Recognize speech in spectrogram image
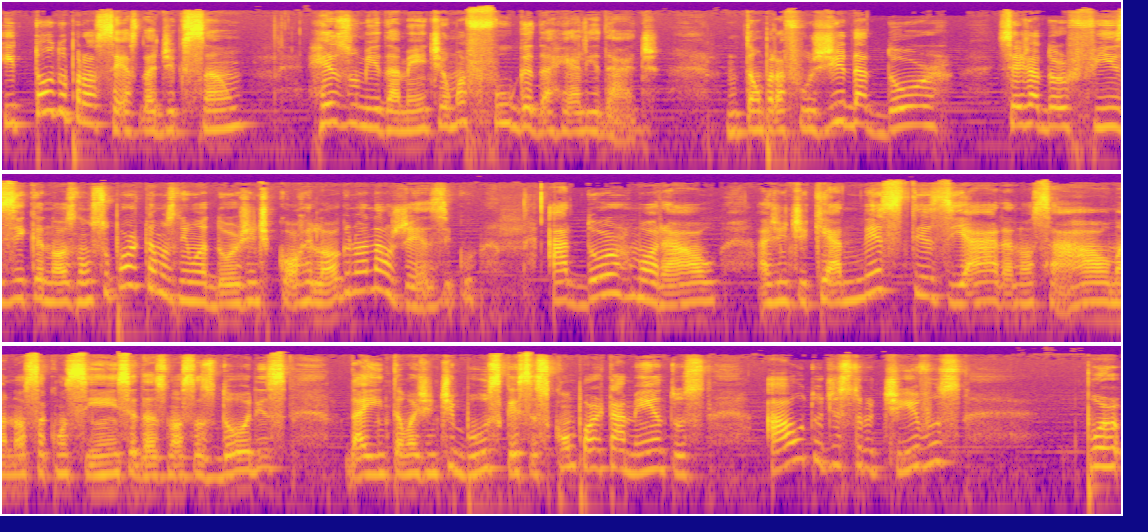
e todo o processo da adicção, resumidamente, é uma fuga da realidade. Então, para fugir da dor, seja a dor física, nós não suportamos nenhuma dor, a gente corre logo no analgésico a dor moral, a gente quer anestesiar a nossa alma, a nossa consciência das nossas dores. Daí então a gente busca esses comportamentos autodestrutivos por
